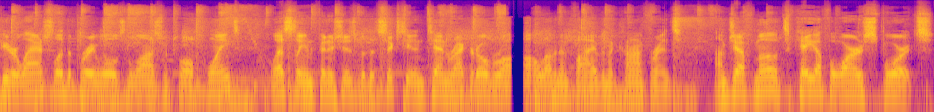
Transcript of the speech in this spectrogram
Peter Lash led the Prairie Wolves to the loss with 12 points. Wesleyan finishes with a 16 10 record overall, 11 5 in the conference. I'm Jeff Moats, KFOR Sports.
